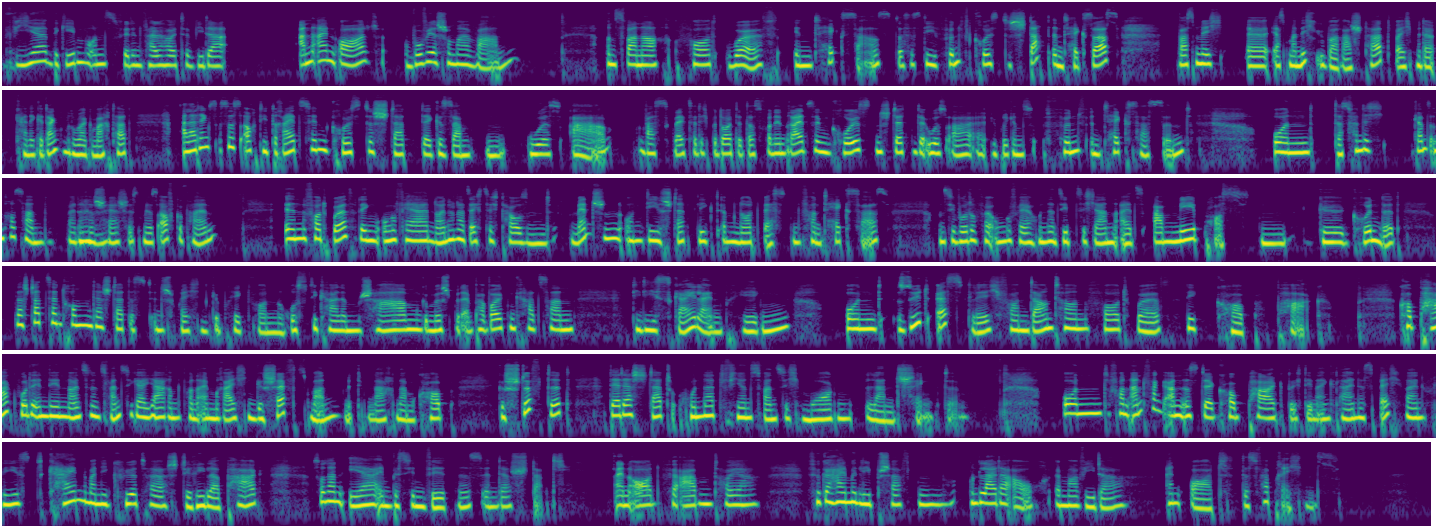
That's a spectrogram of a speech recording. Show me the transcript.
Wir begeben uns für den Fall heute wieder an einen Ort, wo wir schon mal waren. Und zwar nach Fort Worth in Texas. Das ist die fünftgrößte Stadt in Texas, was mich äh, erstmal nicht überrascht hat, weil ich mir da keine Gedanken drüber gemacht hat. Allerdings ist es auch die 13. größte Stadt der gesamten USA, was gleichzeitig bedeutet, dass von den 13 größten Städten der USA äh, übrigens fünf in Texas sind. Und das fand ich ganz interessant. Bei der mhm. Recherche ist mir das aufgefallen. In Fort Worth leben ungefähr 960.000 Menschen und die Stadt liegt im Nordwesten von Texas. Und sie wurde vor ungefähr 170 Jahren als Armeeposten gegründet. Das Stadtzentrum der Stadt ist entsprechend geprägt von rustikalem Charme, gemischt mit ein paar Wolkenkratzern, die die Skyline prägen. Und südöstlich von Downtown Fort Worth liegt Cobb Park. Cobb Park wurde in den 1920er Jahren von einem reichen Geschäftsmann mit dem Nachnamen Cobb gestiftet, der der Stadt 124 Morgen Land schenkte. Und von Anfang an ist der Cobb Park, durch den ein kleines Bächlein fließt, kein manikürter, steriler Park, sondern eher ein bisschen Wildnis in der Stadt. Ein Ort für Abenteuer, für geheime Liebschaften und leider auch immer wieder ein Ort des Verbrechens.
